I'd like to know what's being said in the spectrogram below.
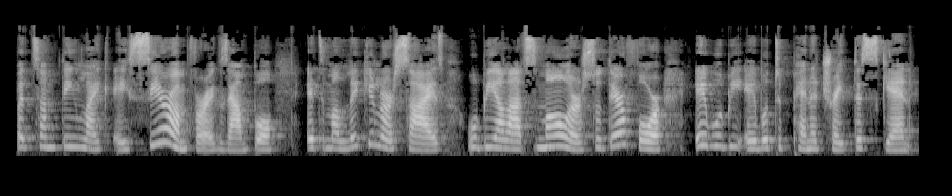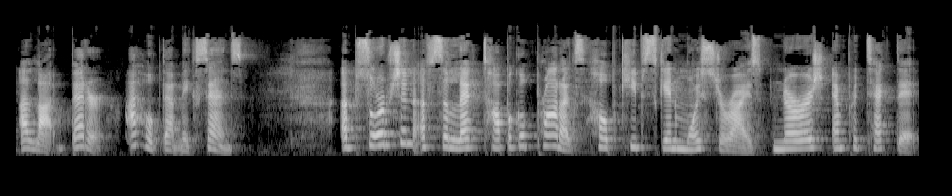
But something like a serum, for example, its molecular size will be a lot smaller, so therefore it will be able to penetrate the skin a lot better. I hope that makes sense. Absorption of select topical products help keep skin moisturized, nourished, and protected.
